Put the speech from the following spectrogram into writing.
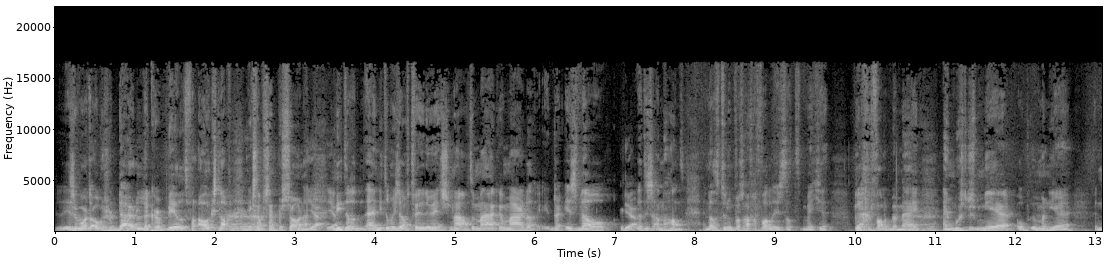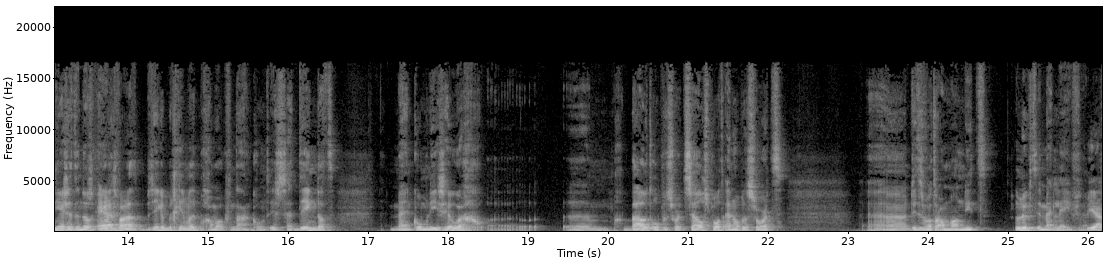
is, er wordt ook een soort duidelijker beeld van, oh, ik snap, Ah. ik snap zijn persona. Ja, ja. Niet, dat het, eh, niet om jezelf tweedimensionaal te maken, maar dat, er is wel, Ja. dat is aan de hand. En dat het toen ik was afgevallen, is dat een beetje weggevallen bij mij. En moest ik dus meer op een manier neerzetten. En dat is ergens waar het, zeker het begin van dit programma ook vandaan komt, is het ding dat mijn comedy is heel erg eh, ehm, gebouwd op een soort zelfspot en op een soort, eh, dit is wat er allemaal niet lukt in mijn leven. Ja.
